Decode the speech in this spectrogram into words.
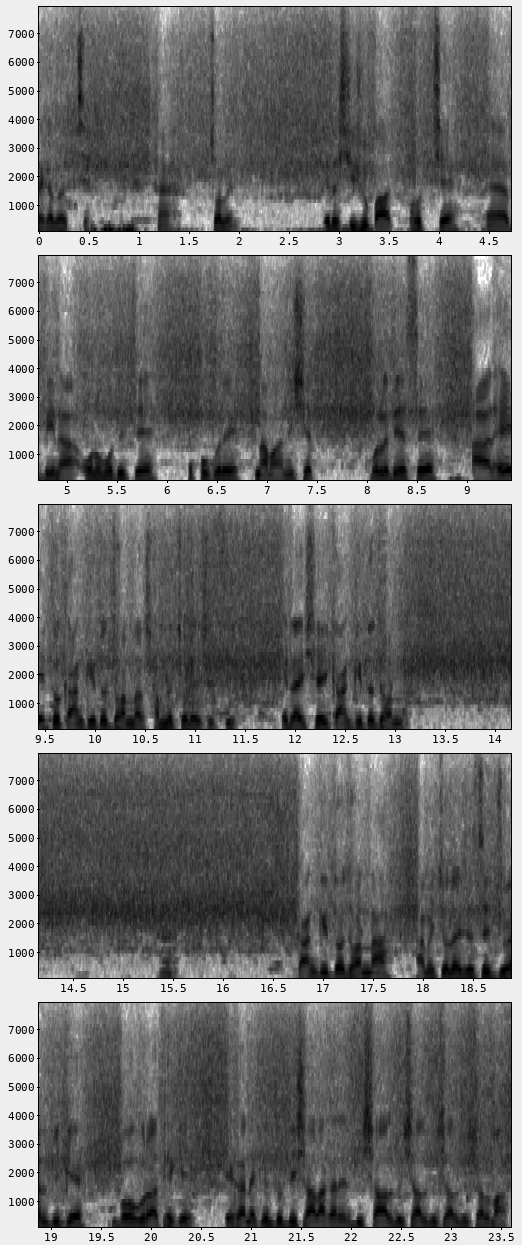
দেখা যাচ্ছে। হ্যাঁ চলেন। এটা শিশু পার্ক হচ্ছে বিনা অনুমতিতে পুকুরে নামা নিষেধ বলে দিয়েছে। আর এই তো কাঙ্ক্ষিত ঝর্নার সামনে চলে এসেছি। এটাই সেই কাঙ্ক্ষিত ঝর্ণা। হ্যাঁ কাঙ্ক্ষিত ঝর্ণা। আমি চলে এসেছি জুয়েল পিকে বগুড়া থেকে। এখানে কিন্তু বিশাল আকারের বিশাল বিশাল বিশাল বিশাল মাছ।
